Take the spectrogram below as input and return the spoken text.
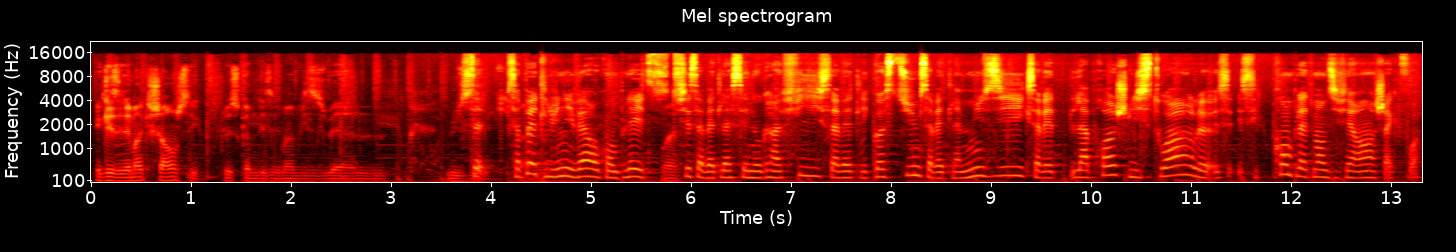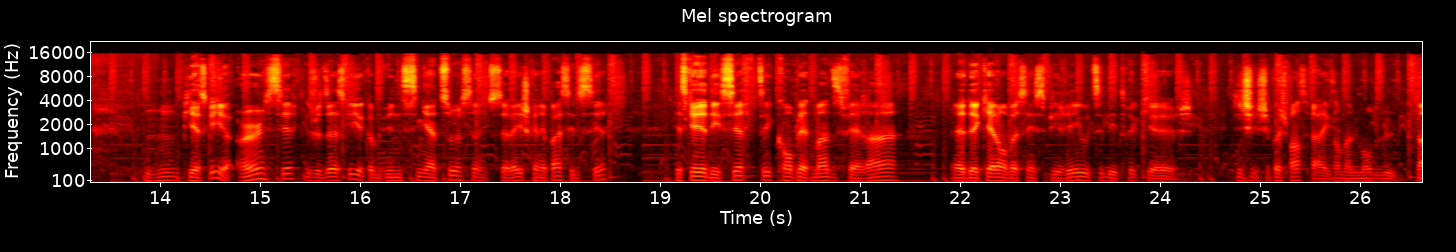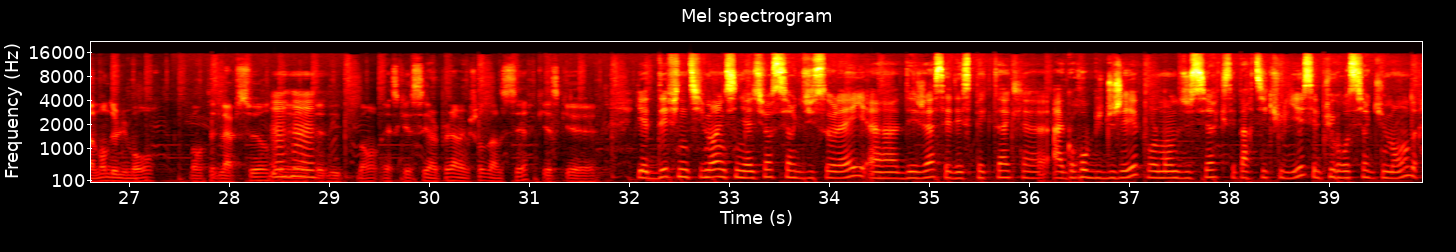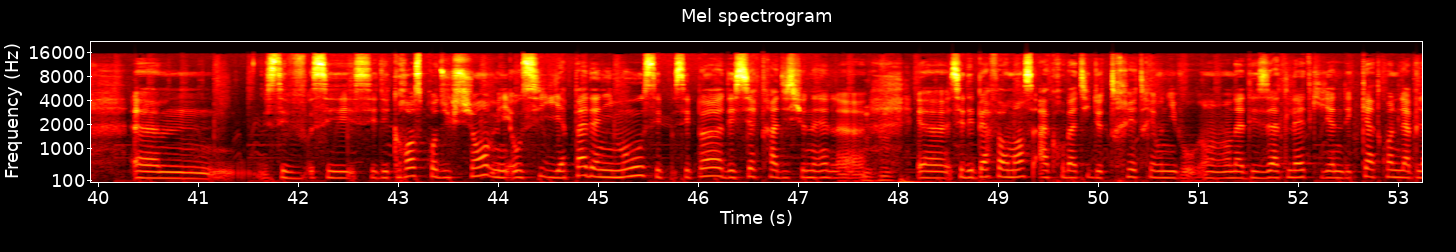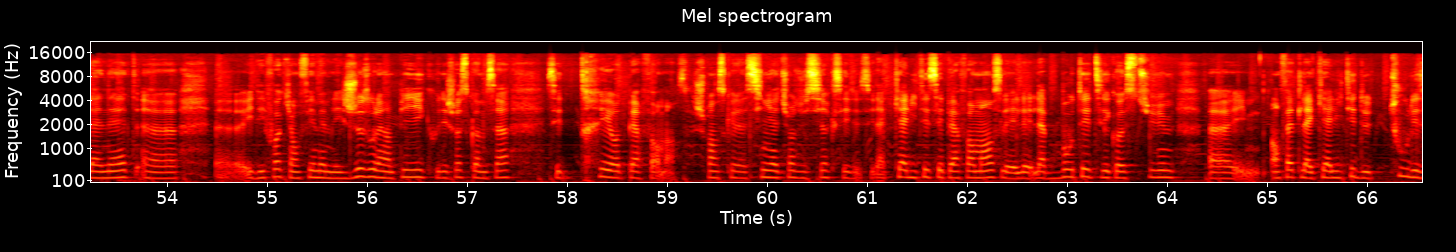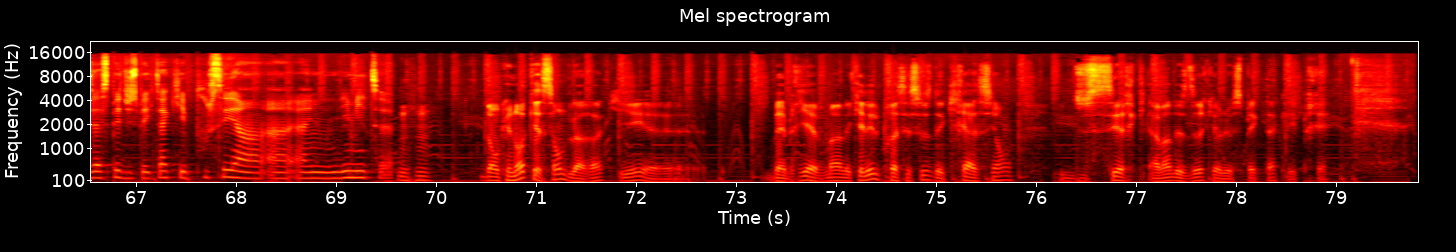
Que les éléments qui changent, c'est plus comme des éléments visuels, Ça, musique. ça peut être l'univers au complet. Tu sais, ça va être la scénographie, ça va être les costumes, ça va être la musique, ça va être l'approche, l'histoire. le- C'est complètement différent à chaque fois. Mhm. Puis est-ce qu'il y a un cirque? Je veux dire, est-ce qu'il y a comme une signature Cirque du Soleil? Je connais pas assez le cirque. Est-ce qu'il y a des cirques tu sais, complètement différents euh, de quels on va s'inspirer ou tu sais, des trucs. euh, je, je- je sais pas, je pense par exemple dans le monde, de l'hu- dans le monde de l'humour. Bon, t'as de l'absurde. euh, Mhm. t'as des- bon, est-ce que c'est un peu la même chose dans le cirque? Est-ce que. Il y a définitivement une signature Cirque du Soleil. Euh, déjà, c'est des spectacles euh, à gros budget. Pour le monde du cirque, c'est particulier. C'est le plus gros cirque du monde. Euh, c'est- des grosses productions, mais aussi, il n'y a pas d'animaux. C'est pas des cirques traditionnels. Euh, Mhm. euh, c'est des performances acrobatiques de très très haut niveau. On, on a des athlètes qui viennent des quatre coins de la planète euh, euh, et des fois qui ont fait même les Jeux Olympiques ou des choses comme ça. C'est de très haute performance. Je pense que la signature du cirque, c'est la qualité de ses performances, les- les- la beauté de ses costumes, euh, en fait la qualité de tous les aspects du spectacle qui est poussé à, à- à une limite. Mhm. Donc, une autre question de Laura qui est, euh, ben, brièvement, là, quel est le processus de création du cirque avant de se dire que le spectacle est prêt?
